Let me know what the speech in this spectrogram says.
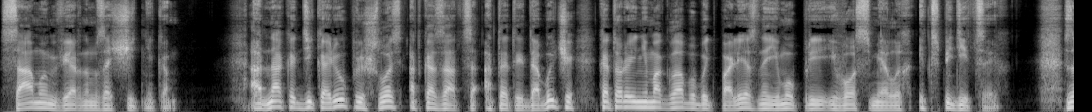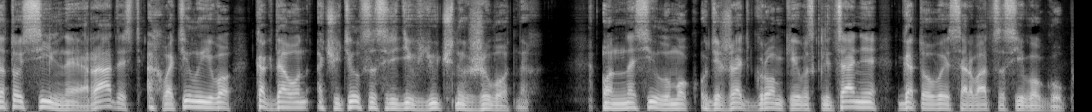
самым верным защитником. Однако дикарю пришлось отказаться от этой добычи, которая не могла бы быть полезна ему при его смелых экспедициях. Зато сильная радость охватила его, когда он очутился среди вьючных животных. Он на силу мог удержать громкие восклицания, готовые сорваться с его губ.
